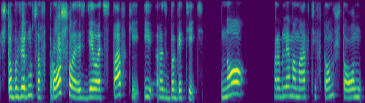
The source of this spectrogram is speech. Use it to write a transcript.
чтобы вернуться в прошлое, сделать ставки и разбогатеть. Но Проблема Марти в том, что он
